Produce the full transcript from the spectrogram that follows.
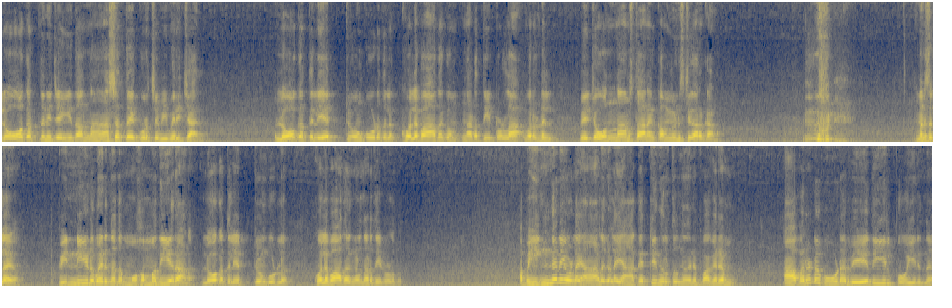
ലോകത്തിന് ചെയ്ത നാശത്തെക്കുറിച്ച് വിവരിച്ചാൽ ലോകത്തിൽ ഏറ്റവും കൂടുതൽ കൊലപാതകം നടത്തിയിട്ടുള്ള നടത്തിയിട്ടുള്ളവരുടെ വെച്ച് ഒന്നാം സ്ഥാനം കമ്മ്യൂണിസ്റ്റുകാർക്കാണ്. മനസ്സിലായോ? പിന്നീട് വരുന്നത് മുഹമ്മദീയരാണ് ലോകത്തിൽ ഏറ്റവും കൂടുതൽ കൊലപാതകങ്ങൾ നടത്തിയിട്ടുള്ളത്. അപ്പോൾ ഇങ്ങനെയുള്ള ആളുകളെ അകറ്റി നിർത്തുന്നതിന് പകരം അവരുടെ കൂടെ വേദിയിൽ പോയിരുന്ന്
